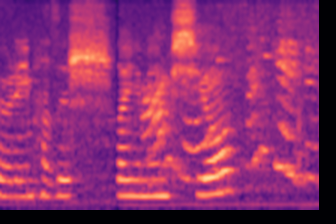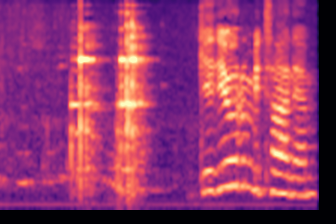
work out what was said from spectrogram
böreğim hazır. Yemeğim pişiyor. Geliyorum bir tanem.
